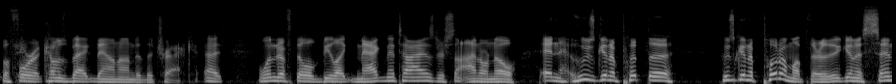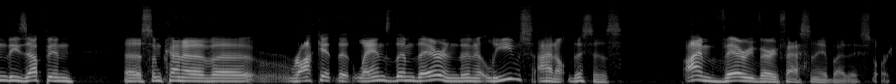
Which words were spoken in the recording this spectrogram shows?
before it comes back down onto the track. I wonder if they'll be like magnetized or something. I don't know. And who's going to put the who's going to put them up there? Are They're going to send these up in uh, some kind of uh, rocket that lands them there and then it leaves. I don't. This is. I'm very very fascinated by this story.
